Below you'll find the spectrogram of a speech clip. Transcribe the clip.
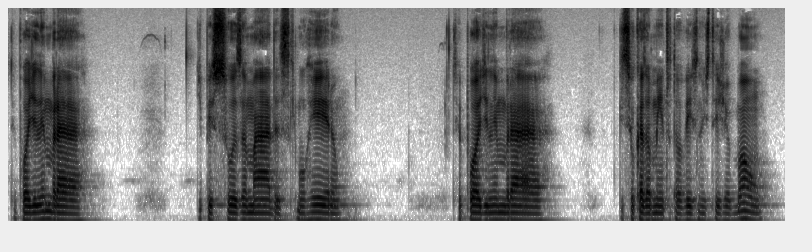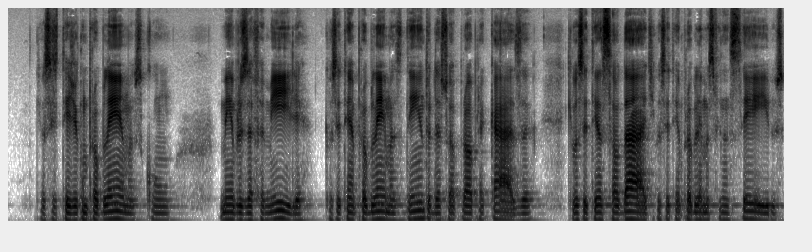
Você pode lembrar de pessoas amadas que morreram. Você pode lembrar que seu casamento talvez não esteja bom, que você esteja com problemas com membros da família, que você tenha problemas dentro da sua própria casa, que você tenha saudade, que você tenha problemas financeiros,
